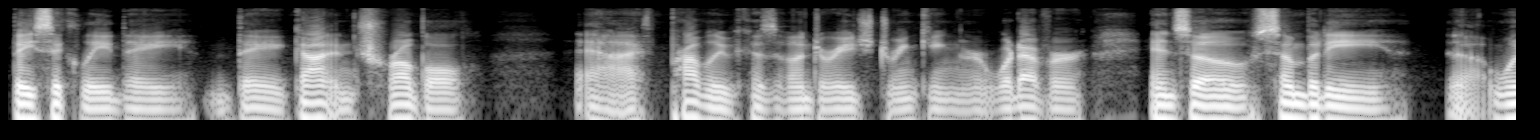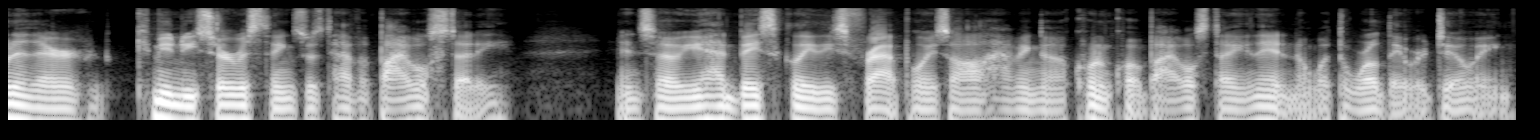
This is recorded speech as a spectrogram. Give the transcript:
basically they they got in trouble, uh, probably because of underage drinking or whatever. And so somebody, uh, one of their community service things was to have a Bible study, and so you had basically these frat boys all having a quote unquote Bible study, and they didn't know what the world they were doing.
